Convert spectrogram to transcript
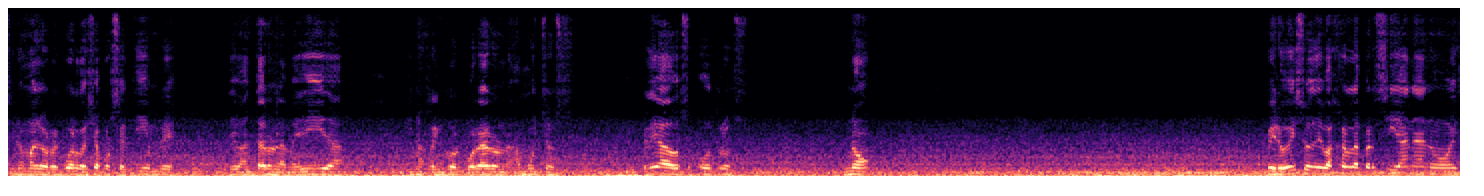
si no mal lo recuerdo, ya por septiembre levantaron la medida y nos reincorporaron a muchos empleados, otros no. Pero eso de bajar la persiana no es,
